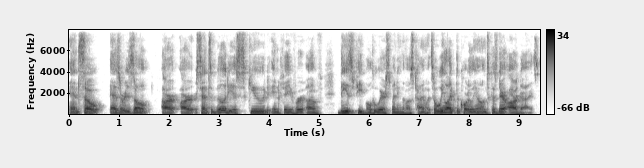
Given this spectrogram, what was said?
And so as a result, our our sensibility is skewed in favor of these people who we're spending the most time with. So we like the Corleones because they're our guys,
